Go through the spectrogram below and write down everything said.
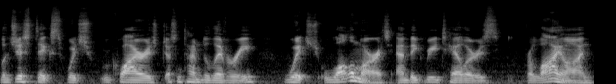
logistics, which requires just in time delivery, which Walmart and big retailers rely on,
